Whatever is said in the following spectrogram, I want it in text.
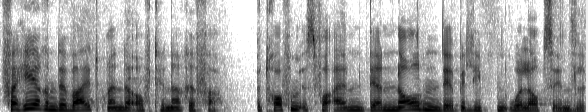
verheerende Waldbrände auf Teneriffa. Betroffen ist vor allem der Norden der beliebten Urlaubsinsel.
